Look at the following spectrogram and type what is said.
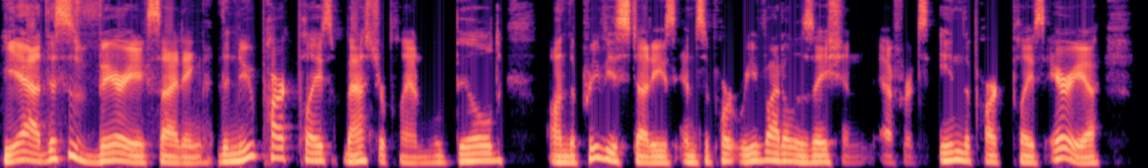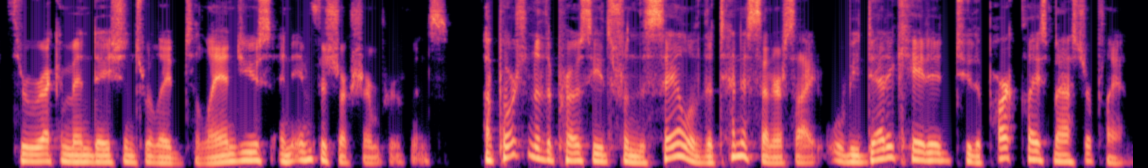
Yeah, this is very exciting. The new Park Place master plan will build on the previous studies and support revitalization efforts in the Park Place area through recommendations related to land use and infrastructure improvements. A portion of the proceeds from the sale of the tennis center site will be dedicated to the Park Place master plan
